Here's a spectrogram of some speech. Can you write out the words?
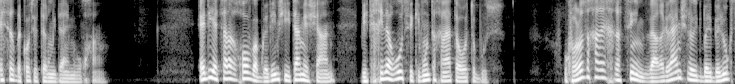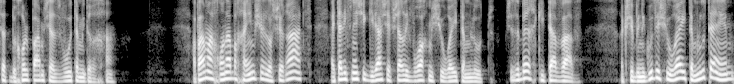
עשר דקות יותר מדי מאוחר. אדי יצא לרחוב בבגדים שאיתם ישן, והתחיל לרוץ לכיוון תחנת האוטובוס. הוא כבר לא זכר איך רצים, והרגליים שלו התבלבלו קצת בכל פעם שעזבו את המדרכה. הפעם האחרונה בחיים שלו שרץ, הייתה לפני שגילה שאפשר לברוח משיעורי התעמלות, שזה בערך כיתה ו'. רק שבניגוד לשיעורי ההתעמלות ההם,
